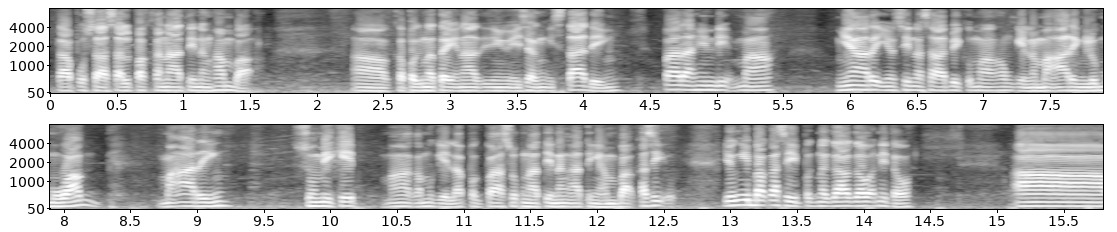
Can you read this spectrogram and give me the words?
tapos sasalpakan natin ng hamba ah, kapag natay natin yung isang studding para hindi mangyari yung sinasabi ko mga kamukil na maaring lumuwag maaring sumikip mga kamukil ah, pagpasok natin ng ating hamba. Kasi yung iba kasi pag nagagawa nito ah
